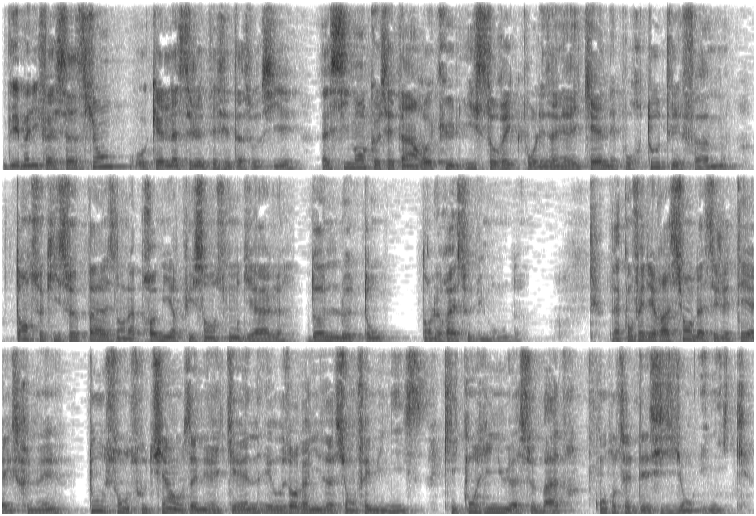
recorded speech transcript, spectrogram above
Des manifestations auxquelles la CGT s'est associée, estimant que c'est un recul historique pour les Américaines et pour toutes les femmes, tant ce qui se passe dans la première puissance mondiale donne le ton dans le reste du monde. La Confédération de la CGT a exprimé tout son soutien aux Américaines et aux organisations féministes qui continuent à se battre contre cette décision inique.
